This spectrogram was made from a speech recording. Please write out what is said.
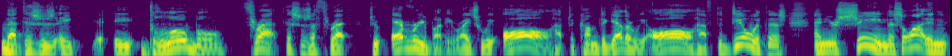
that this is a a global threat. This is a threat to everybody, right? So we all have to come together. We all have to deal with this. And you're seeing this a lot, in,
